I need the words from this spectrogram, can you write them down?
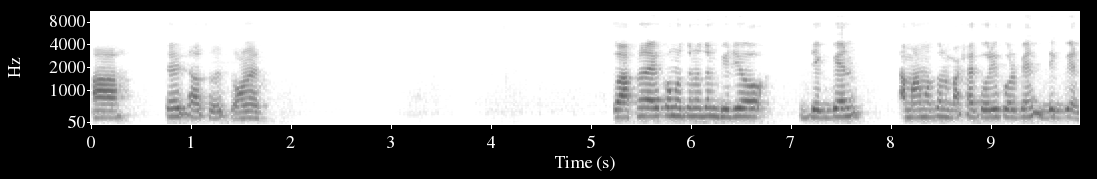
আহ, সেই স্বাদ হয়েছে অনেক। তো আপনারা এরকম নতুন নতুন ভিডিও দেখবেন, আমার মতন বাসায় তৈরি করবেন, দেখবেন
